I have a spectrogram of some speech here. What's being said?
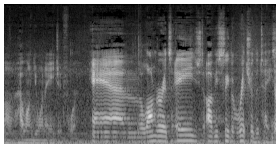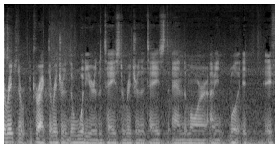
uh, how long you want to age it for. And the longer it's aged, obviously, the richer the taste. The rich, the, correct. The richer, the woodier the taste, the richer the taste, and the more. I mean, well, it, if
